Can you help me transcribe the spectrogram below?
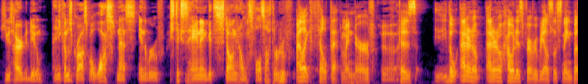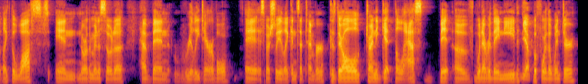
he was hired to do. And he comes across a wasp nest in the roof. He sticks his hand in, gets stung, and almost falls off the roof. I like felt that in my nerve because the I don't know I don't know how it is for everybody else listening, but like the wasps in northern Minnesota have been really terrible, eh, especially like in September because they're all trying to get the last bit of whatever they need Yep. before the winter.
